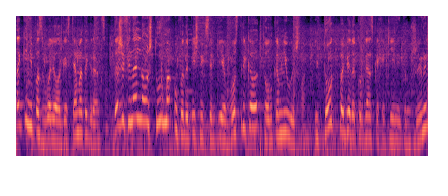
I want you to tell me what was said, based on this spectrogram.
так и не позволила гостям отыграться. Даже финального штурма у подопечных Сергея Вострикова толком не вышло. Итог – победа курганской хоккейной дружины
